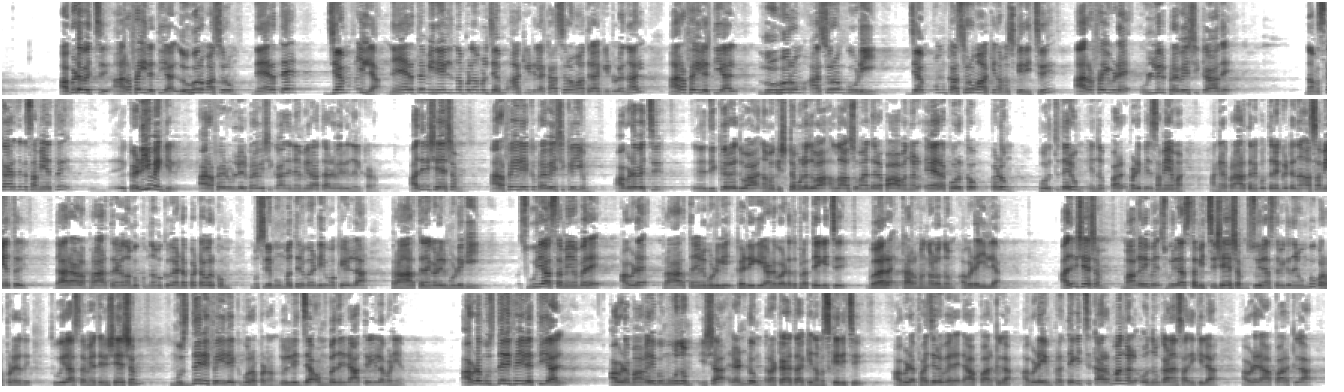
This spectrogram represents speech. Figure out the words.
അവിടെ വെച്ച് അറഫയിലെത്തിയാൽ ലുഹുറും അസുറും നേരത്തെ ജം ഇല്ല. നേരത്തെ മിനയിൽ നിന്നപ്പോൾ നമ്മൾ ജം ആക്കിയിട്ടില്ല കസറ് മാത്രമേ ആക്കിയിട്ടുള്ളൂ. എന്നാൽ അറഫയിലെത്തിയാൽ ലുഹുറും അസുറും കൂടി ജംഉം കസറുമാക്കി നമസ്കരിച്ച് അറഫയുടെ ഉള്ളിൽ പ്രവേശിക്കാതെ നമസ്കാരത്തിന്റെ സമയത്ത് കഴിയുമെങ്കിൽ അറഫയുടെ ഉള്ളിൽ പ്രവേശിക്കാതെ നമിറ തഴവരിൽ നിൽക്കണം. അതിനുശേഷം അറഫയിലേക്ക് പ്രവേശിക്കുകയും അവിടെ വെച്ച് ദിക്കർ ദുവ നമുക്ക് ഇഷ്ടമുള്ള ദുവ അള്ളാഹു സുബാന തല പാപങ്ങൾ ഏറെ പൊറുക്കപ്പെടും പൊറത്തു തരും എന്ന് പഠിപ്പിച്ച സമയമാണ്. അങ്ങനെ പ്രാർത്ഥനയ്ക്ക് ഉത്തരം കിട്ടുന്ന ആ സമയത്ത് ധാരാളം പ്രാർത്ഥനകൾ നമുക്കും നമുക്ക് വേണ്ടപ്പെട്ടവർക്കും മുസ്ലിം ഉമ്മത്തിനു വേണ്ടിയും ഒക്കെയുള്ള പ്രാർത്ഥനകളിൽ മുഴുകി സൂര്യാസ്തമയം വരെ അവിടെ പ്രാർത്ഥനയിൽ മുഴുകി കഴിയുകയാണ് വേണ്ടത്. പ്രത്യേകിച്ച് വേറെ കർമ്മങ്ങളൊന്നും അവിടെ ഇല്ല. അതിനുശേഷം മകരിബ് സൂര്യാസ്തമിച്ച ശേഷം സൂര്യൻ അസ്തമിക്കുന്നതിന് മുമ്പ് പുറപ്പെടരുത്. സൂര്യാസ്തമയത്തിന് ശേഷം മുസ്ദലിഫയിലേക്ക് പുറപ്പെടണം. ദുല്ലിജ ഒമ്പതിന് രാത്രിയുള്ള പണിയാണ്. അവിടെ മുസ്ദലിഫയിലെത്തിയാൽ അവിടെ മകരിബ് മൂന്നും ഇഷ രണ്ടും റക്കായത്താക്കി നമസ്കരിച്ച് അവിടെ ഫജർ വരെ രാപ്പാർക്കുക. അവിടെയും പ്രത്യേകിച്ച് കർമ്മങ്ങൾ ഒന്നും കാണാൻ സാധിക്കില്ല. അവിടെ രാപ്പാർക്കുക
